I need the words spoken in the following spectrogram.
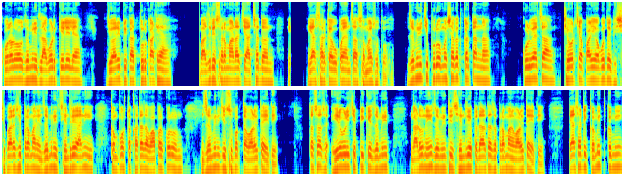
कोरडवाहू जमिनीत लागवड केलेल्या ज्वारी पिकात तूरकाठ्या बाजरी सरमाडाचे आच्छादन यासारख्या उपायांचा समावेश होतो. जमिनीची पूर्व मशागत करताना कुळव्याचा शेवटच्या पाळी अगोदर शिफारशीप्रमाणे जमिनीत सेंद्रिय आणि कंपोस्ट खताचा वापर करून जमिनीची सुपकता वाढविता येते. तसंच हिरवळीचे पिके जमिनीत गाडूनही जमिनीतील सेंद्रिय पदार्थाचं प्रमाण वाढविता येते. त्यासाठी कमीत कमी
